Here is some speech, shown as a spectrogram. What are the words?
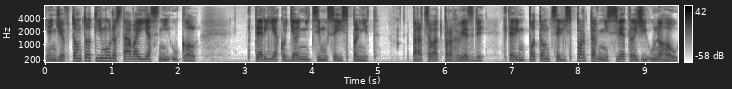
Jenže v tomto týmu dostávají jasný úkol, který jako dělníci musí splnit. Pracovat pro hvězdy, kterým potom celý sportovní svět leží u nohou.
